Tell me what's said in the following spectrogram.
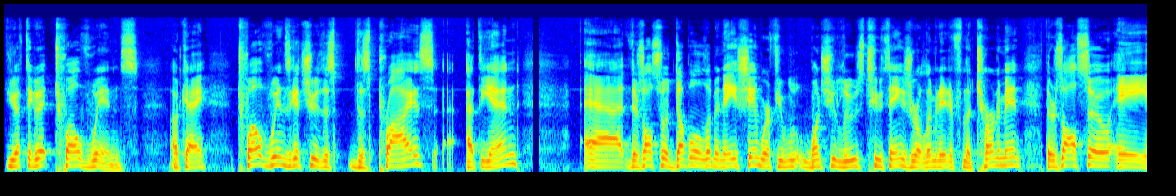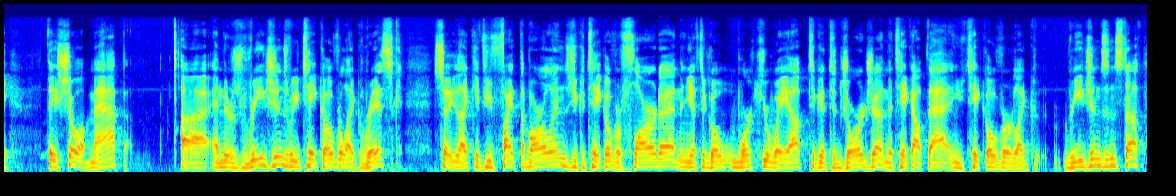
you have to get 12 wins, okay. 12 wins gets you this this prize at the end uh, there's also a double elimination where if you once you lose two things, you're eliminated from the tournament. There's also a they show a map uh, and there's regions where you take over like risk. So like if you fight the Marlins, you can take over Florida, and then you have to go work your way up to get to Georgia, and then take out that, and you take over like regions and stuff.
